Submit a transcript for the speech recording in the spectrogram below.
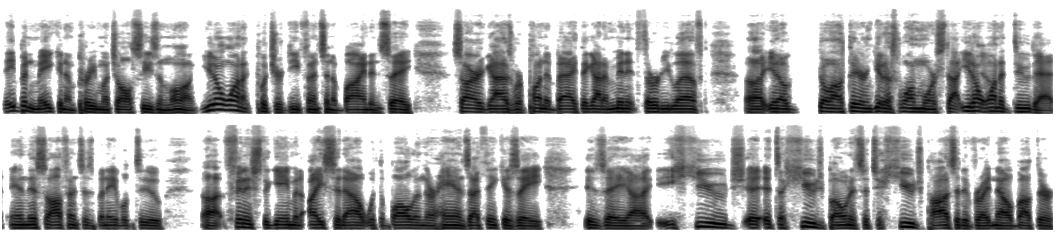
they've been making them pretty much all season long. You don't want to put your defense in a bind and say, "Sorry guys, we're punting back. They got a minute thirty left." Uh, you know, go out there and get us one more stop. You don't yeah. want to do that. And this offense has been able to uh, finish the game and ice it out with the ball in their hands. I think is a is a uh, huge. It's a huge bonus. It's a huge positive right now about their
